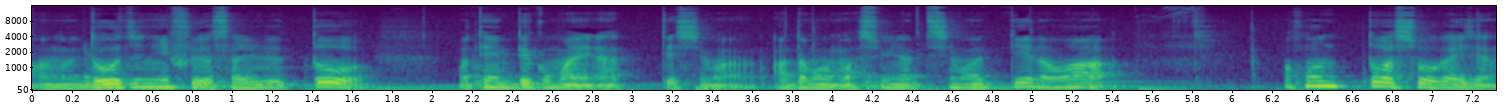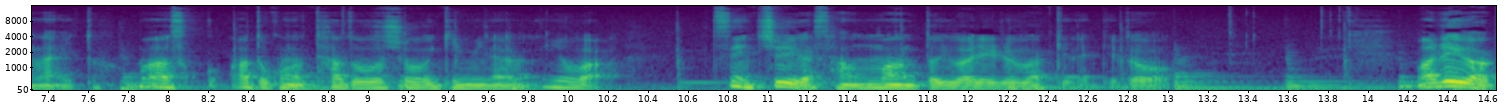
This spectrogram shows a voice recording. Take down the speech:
あの同時に付与されると、まあ、てんてこまになってしまう頭が真っ白になってしまうっていうのは、本当は障害じゃないと、まあ、あとこの多動症気味な要は常に注意が散漫と言われるわけだけどあるいは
